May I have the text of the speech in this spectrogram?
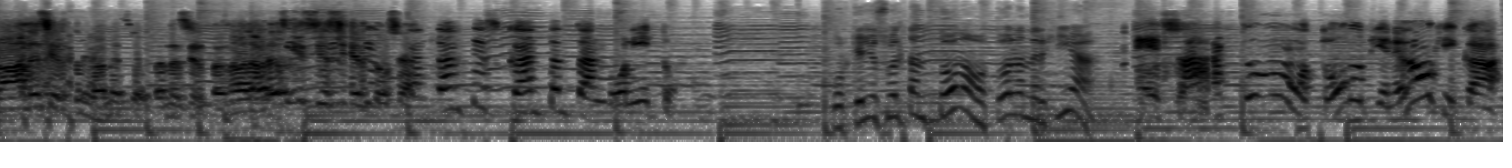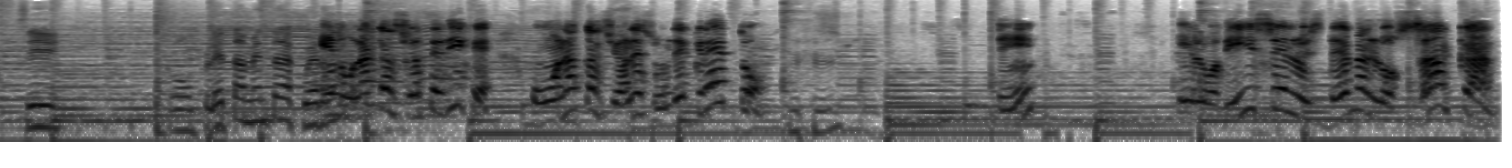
No, no es cierto, no, no es cierto, no es cierto. No, la verdad es que sí es cierto, o Los sea... cantantes cantan tan bonito. Porque ellos sueltan todo, toda la energía. Exacto, todo tiene lógica. Sí, completamente de En acuerdo. una canción te dije, una canción es un decreto. ¿Sí? Y lo dicen, lo externan, lo sacan.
